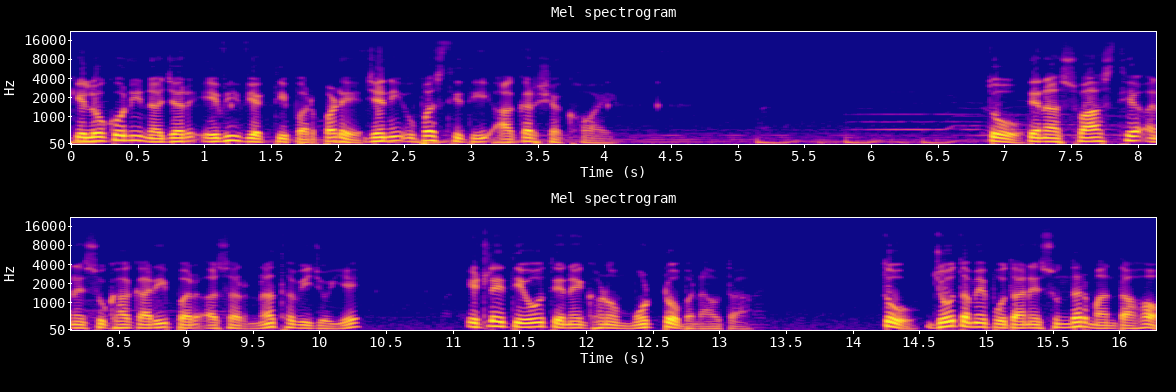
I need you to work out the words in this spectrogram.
કે લોકોની નજર એવી વ્યક્તિ પર પડે જેની ઉપસ્થિતિ આકર્ષક હોય. તો તેના સ્વાસ્થ્ય અને સુખાકારી પર અસર ન થવી જોઈએ, એટલે તેઓ તેને ઘણો મોટો બનાવતા. તો, જો તમે પોતાને સુંદર માનતા હો,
